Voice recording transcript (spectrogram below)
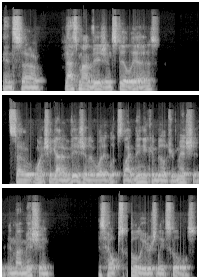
And so that's my vision, still is. So once you got a vision of what it looks like, then you can build your mission. And my mission is help school leaders lead schools.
